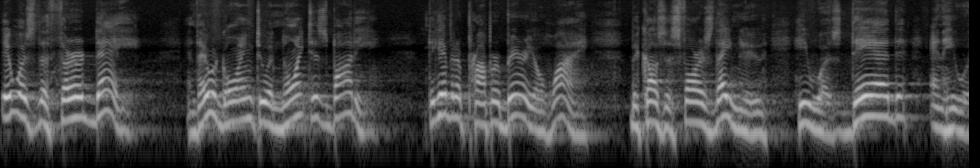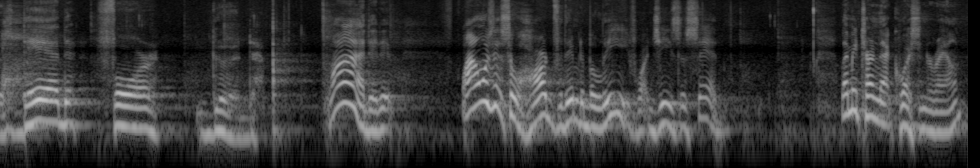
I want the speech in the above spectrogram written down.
it was the third day, and they were going to anoint his body to give it a proper burial. Why? Because as far as they knew, he was dead and he was dead for good. Why did it? Why was it so hard for them to believe what Jesus said? Let me turn that question around.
